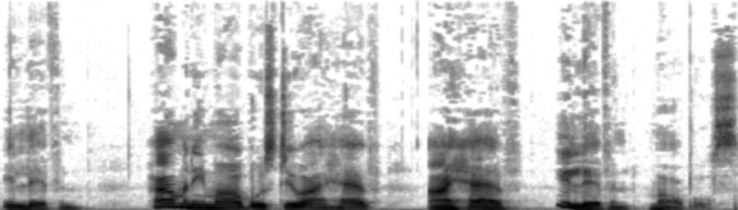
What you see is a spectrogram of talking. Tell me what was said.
11. How many marbles do I have? I have 11 marbles.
